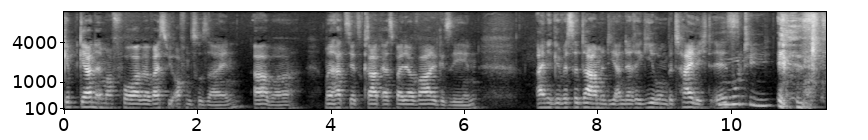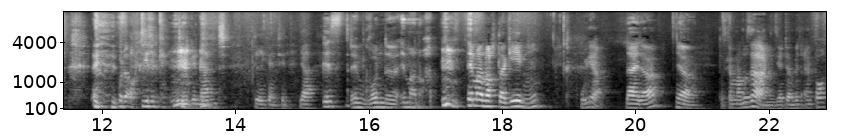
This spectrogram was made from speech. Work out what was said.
gibt gerne immer vor, wer weiß wie offen zu sein, aber man hat es jetzt gerade erst bei der Wahl gesehen. Eine gewisse Dame, die an der Regierung beteiligt ist, Mutti. Oder auch Dirigentin genannt. Dirigentin. Ja. ist im Grunde immer noch, immer noch dagegen. Oh ja. Leider, ja. Das kann man nur sagen. Sie hat damit ein, Bauch,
